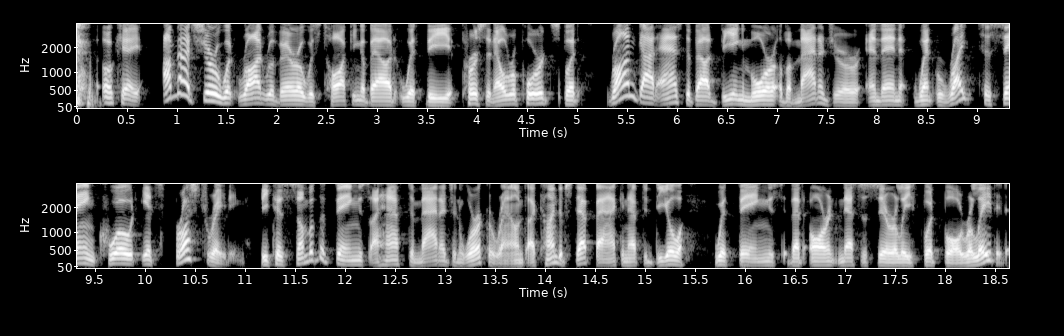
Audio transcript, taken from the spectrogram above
okay, I'm not sure what Ron Rivera was talking about with the personnel reports, but Ron got asked about being more of a manager and then went right to saying, quote, it's frustrating because some of the things I have to manage and work around, I kind of step back and have to deal with things that aren't necessarily football related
